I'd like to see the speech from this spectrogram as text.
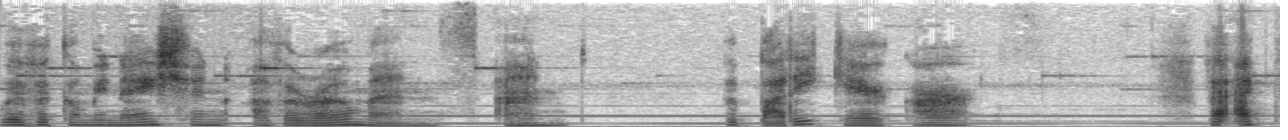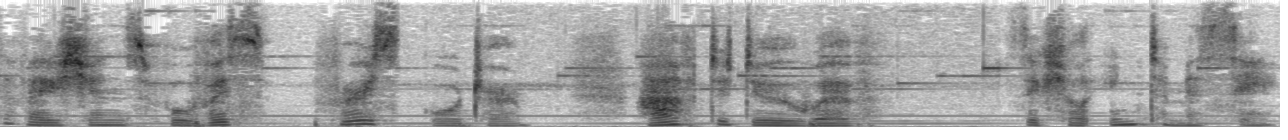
with a combination of a romance and the body care cards. The activations for this first quarter have to do with sexual intimacy,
